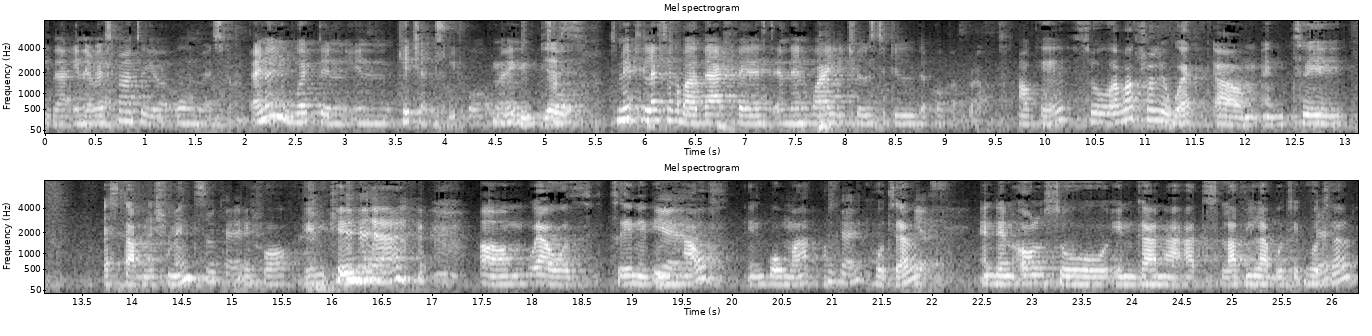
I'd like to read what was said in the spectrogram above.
either in a restaurant or your own restaurant? I know you've worked in, in kitchens before, right? Mhm, yes. So, so maybe let's talk about that first and then why you chose to do the pop-up route. Okay, so I've actually worked um, in three establishments Okay. before in Kenya, um, where I was training in house in Boma Okay. Hotel. Yes. And then also in Ghana at La Villa Boutique Okay. Hotel.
